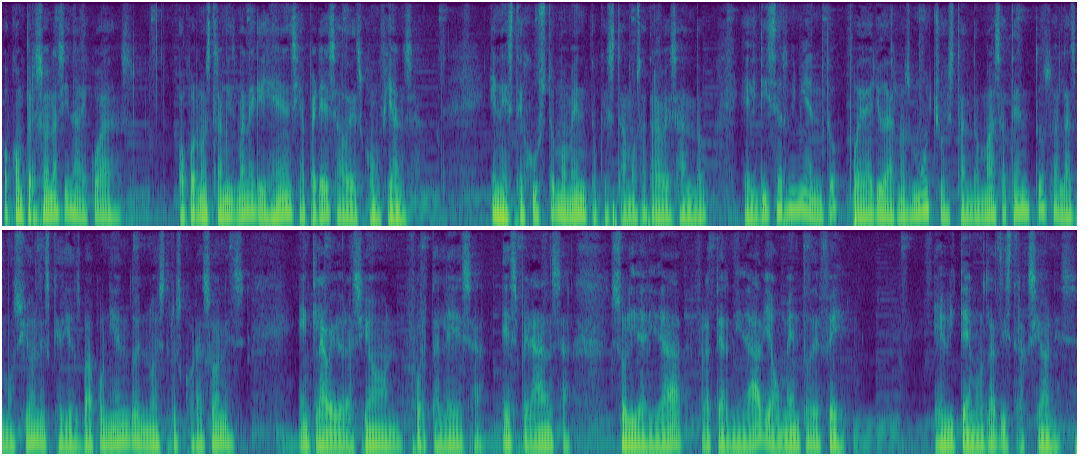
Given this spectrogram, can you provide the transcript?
o con personas inadecuadas, o por nuestra misma negligencia, pereza o desconfianza. En este justo momento que estamos atravesando, el discernimiento puede ayudarnos mucho estando más atentos a las mociones que Dios va poniendo en nuestros corazones, en clave de oración, fortaleza, esperanza, solidaridad, fraternidad y aumento de fe. Evitemos las distracciones.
